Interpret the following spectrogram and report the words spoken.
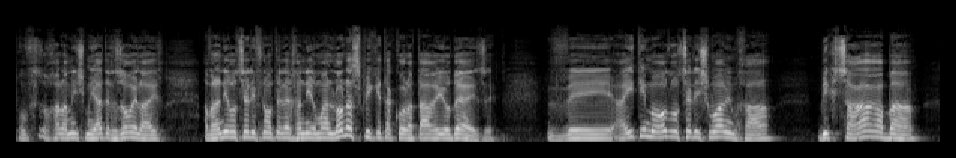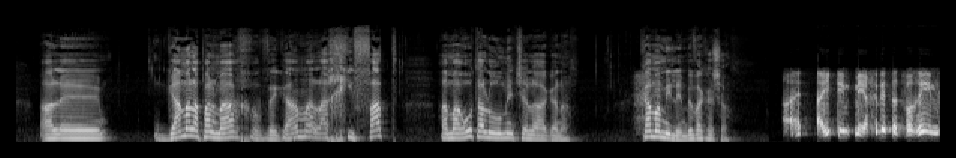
פרופסור חלמיש, מיד אחזור אלייך, אבל אני רוצה לפנות אליך, נירמן, לא נספיק את הכל, אתה הרי יודע את זה. והייתי מאוד רוצה לשמוע ממך, בקצרה רבה, על, אה, גם על הפלמ"ח וגם על אכיפת המרות הלאומית של ההגנה. כמה מילים, בבקשה. הייתי מייחד את הדברים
